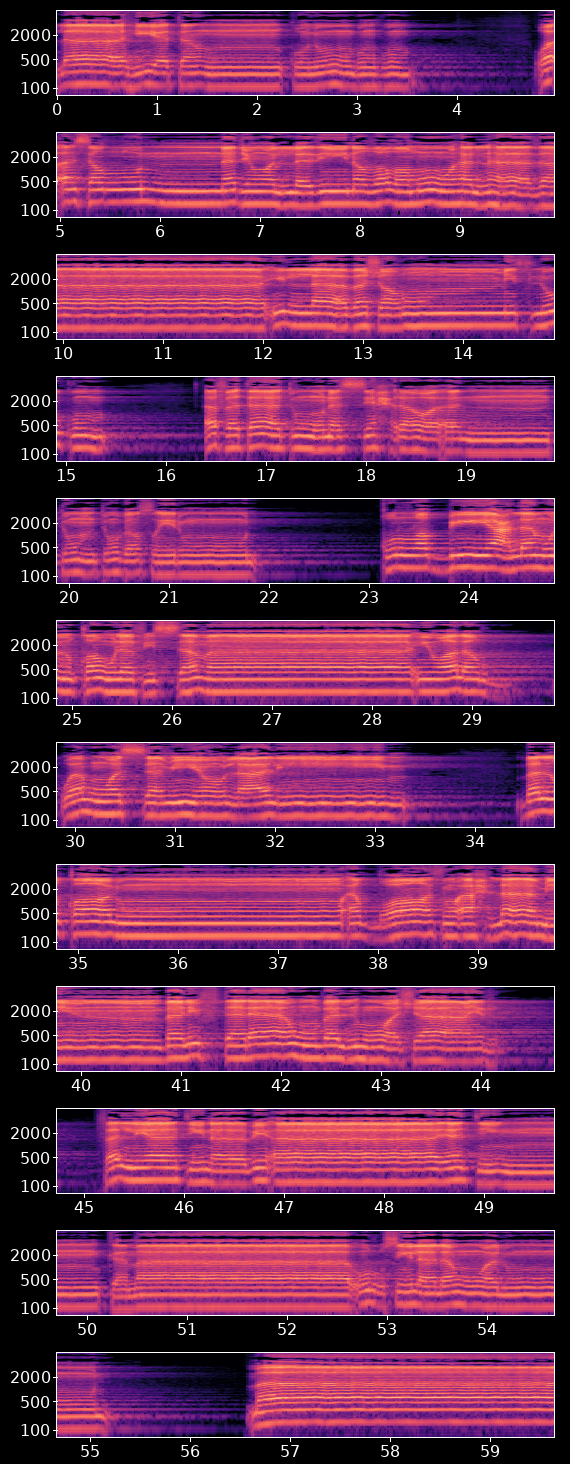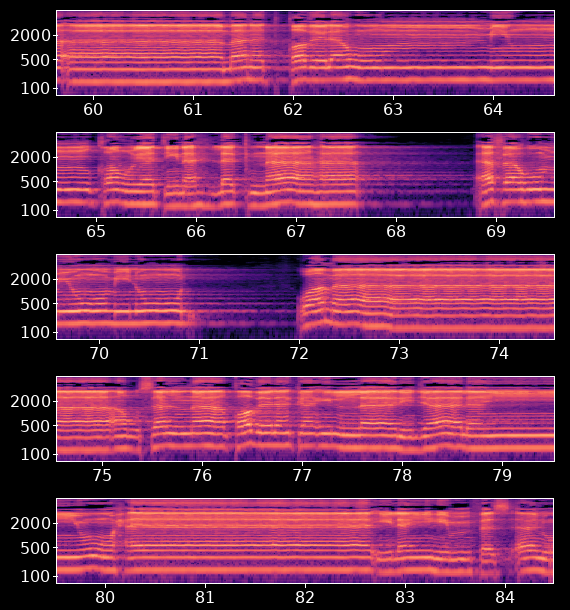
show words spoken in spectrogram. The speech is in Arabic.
لاهية قلوبهم وأسروا النجوى الذين ظلموا هل هذا إلا بشر مثلكم أفتاتون السحر وأنتم تبصرون قل ربي يعلم القول في السماء والأرض وهو السميع العليم. بل قالوا أضغاث أحلام بل افتراه بل هو شاعر. فلياتنا بآية كما أرسل الأولون. ما قبلهم من قرية أهلكناها أفهم يؤمنون وما أرسلنا قبلك إلا رجالا يوحى إليهم فاسألوا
